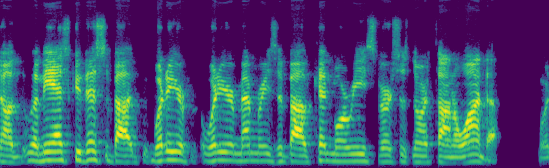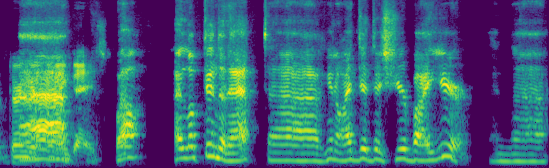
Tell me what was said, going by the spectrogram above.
now, let me ask you this about what are your what are your memories about Kenmore East versus North Tonawanda during your uh, playing days? Well, I looked into that. Uh, you know, I did this year by year, and uh,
